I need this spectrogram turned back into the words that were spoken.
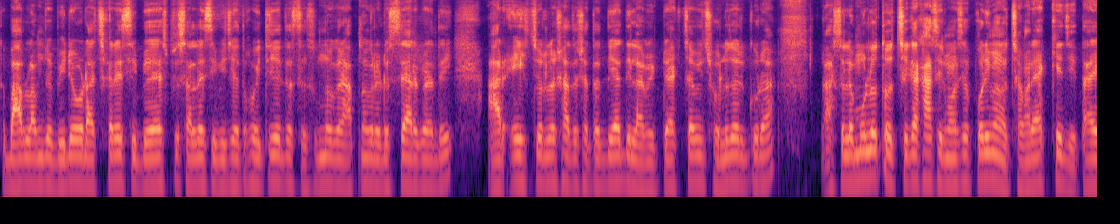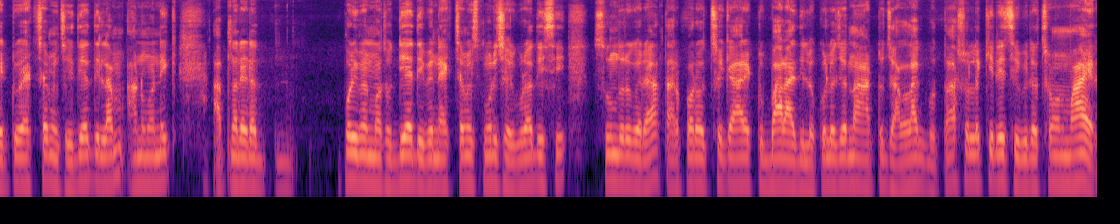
তো ভাবলাম যে ভিডিওটা আজকে রেসিপি স্পেশাল রেসিপি যেহেতু হইতে যেতেছে সুন্দর করে আপনাদের একটু শেয়ার করে দিই। আর এই চলল সাথে সাথে দিয়ে দিলাম একটু এক চামচ হলুদের গুঁড়া। আসলে মূলত হচ্ছে খাসির মাংসের পরিমাণ হচ্ছে আমার এক কেজি, তাই একটু এক চামচ দিয়ে দিলাম। আনুমানিক আপনার এটা পরিমাণ মতো দিয়ে দিবেন, এক চামচ মরিচের গুঁড়া দিছি, সুন্দর করে। তারপর হচ্ছে কি আর একটু বাড়াই দিল, কইলো যে, না, একটু জাল লাগবো। তো আসলে কি রেসিপিটা হচ্ছে আমার মায়ের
